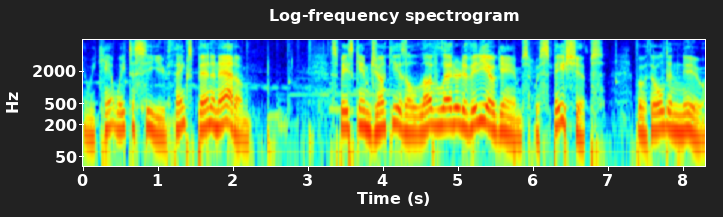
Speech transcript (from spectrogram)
and we can't wait to see you. Thanks, Ben and Adam. Space Game Junkie is a love letter to video games with spaceships, both old and new.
